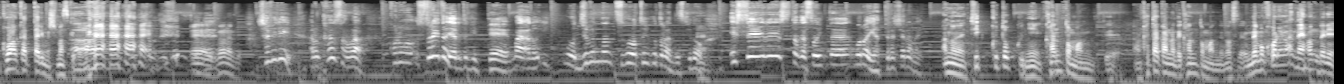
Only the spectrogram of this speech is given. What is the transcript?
怖かったりもしますけどね。そうですよね。ええそうなんです。ちなみにあのカズさんはこのストレートをやるときって、まあ、あのいもう自分の都合ということなんですけど、はい SNS とかそういったものはやってらっしゃらない？あのね TikTok にカントマンってカタカナでカントマンで載せてる。でもこれはね本当に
